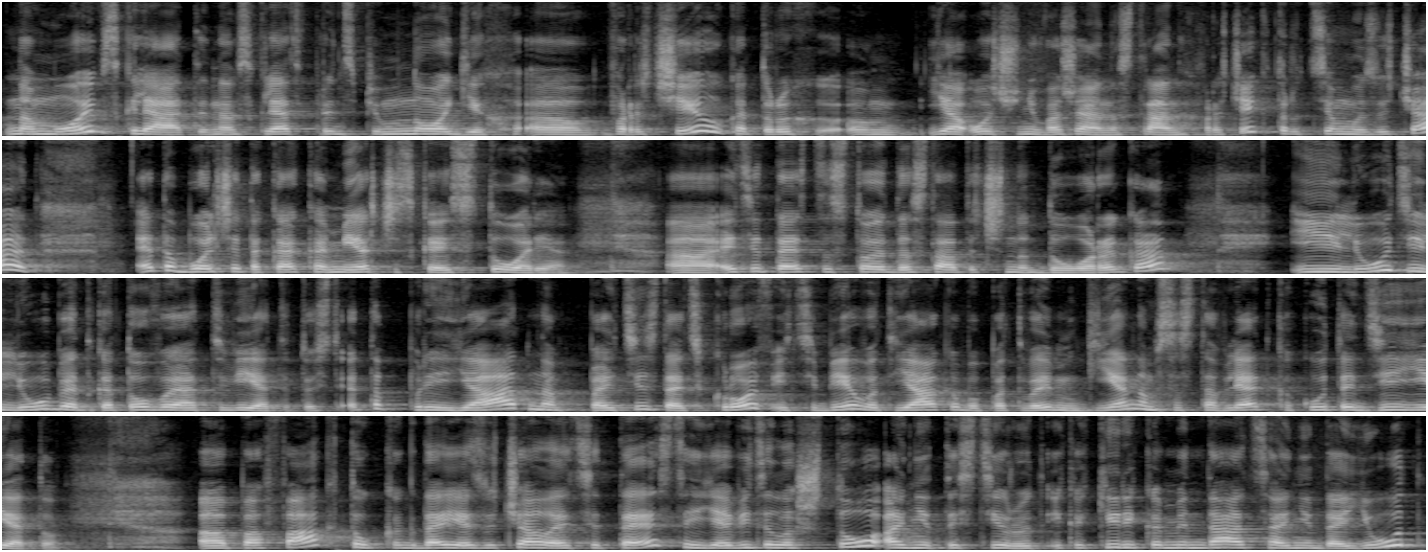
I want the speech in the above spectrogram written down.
на мой взгляд и на взгляд, в принципе, многих э, врачей, у которых эм, я очень уважаю иностранных врачей, которые эту тему изучают, это больше такая коммерческая история. А, эти тесты стоят достаточно дорого, и люди любят готовые ответы. То есть это приятно пойти сдать кровь, и тебе вот якобы по твоим генам составляют какую-то диету. А, по факту, когда я изучала эти тесты, я видела, что они тестируют и какие рекомендации они дают,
